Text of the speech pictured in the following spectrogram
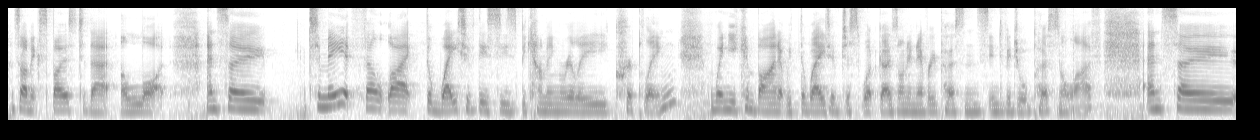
and so i'm exposed to that a lot and so to me, it felt like the weight of this is becoming really crippling when you combine it with the weight of just what goes on in every person's individual personal life. And so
